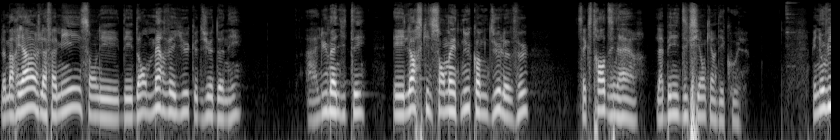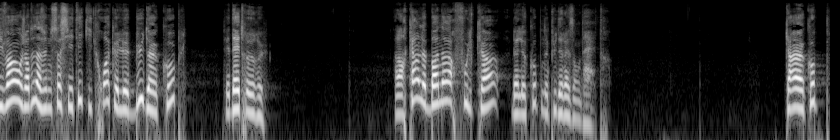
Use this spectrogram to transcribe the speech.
Le mariage, la famille sont des dons merveilleux que Dieu a donnés à l'humanité. Et lorsqu'ils sont maintenus comme Dieu le veut, c'est extraordinaire la bénédiction qui en découle. Mais nous vivons aujourd'hui dans une société qui croit que le but d'un couple, c'est d'être heureux. Alors quand le bonheur fout le camp, ben le couple n'a plus de raison d'être. Quand un couple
